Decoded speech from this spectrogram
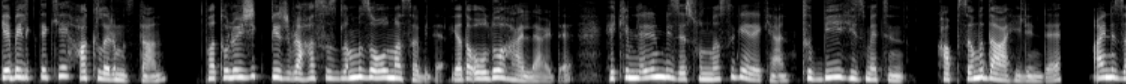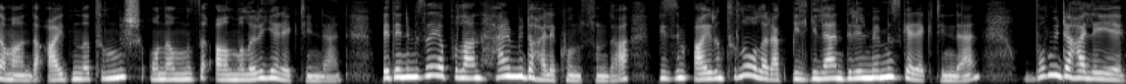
gebelikteki haklarımızdan, patolojik bir rahatsızlığımız olmasa bile ya da olduğu hallerde hekimlerin bize sunması gereken tıbbi hizmetin kapsamı dahilinde aynı zamanda aydınlatılmış onamımızı almaları gerektiğinden, bedenimize yapılan her müdahale konusunda bizim ayrıntılı olarak bilgilendirilmemiz gerektiğinden, bu müdahaleyi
